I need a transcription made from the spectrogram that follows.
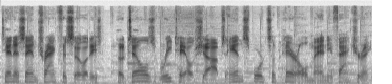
tennis and track facilities, hotels, retail shops, and sports apparel manufacturing.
